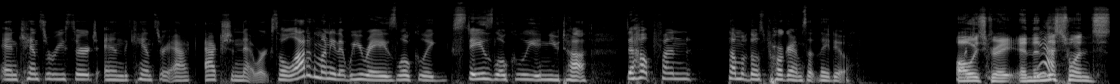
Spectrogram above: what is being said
and cancer research and the Cancer Ac- Action Network. So a lot of the money that we raise locally stays locally in Utah to help fund some of those programs that they do. Always great. And then Yeah. this one's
